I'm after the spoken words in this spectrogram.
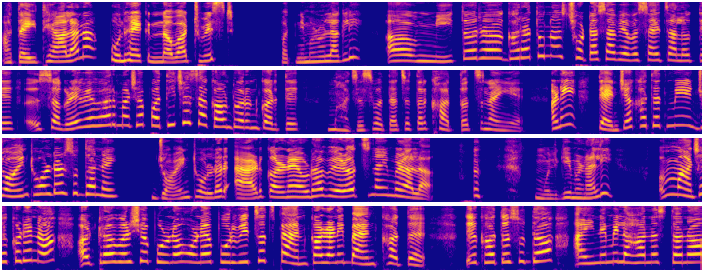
आता इथे आला ना पुन्हा एक नवा ट्विस्ट पत्नी म्हणू लागली मी तर घरातूनच छोटासा व्यवसाय चालवते. सगळे व्यवहार माझ्या पतीच्याच अकाउंटवरून करते. माझं स्वतःचं तर खातच नाहीये. आणि त्यांच्या खात्यात मी जॉईंट होल्डर सुद्धा नाही. जॉईंट होल्डर ऍड करण्या एवढा वेळच नाही मिळाला. मुलगी म्हणाली माझ्याकडे ना अठरा वर्ष पूर्ण होण्यापूर्वीच पॅन कार्ड आणि बँक खातं आहे. ते खातं सुद्धा आईने मी लहान असताना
